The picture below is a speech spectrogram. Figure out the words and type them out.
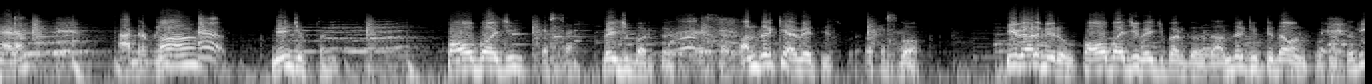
మేడం ఆర్డర్ Uh, నేను చెప్తాను. పావు బాజీ వెజ్ బర్గర్. అందరికీ అవే తీసుకురా. ఈవేళ మీరు పావు బాజీ వెజ్ బర్గర్ అందరికీ ఇప్పిద్దాం అనుకుంటారు కదా?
